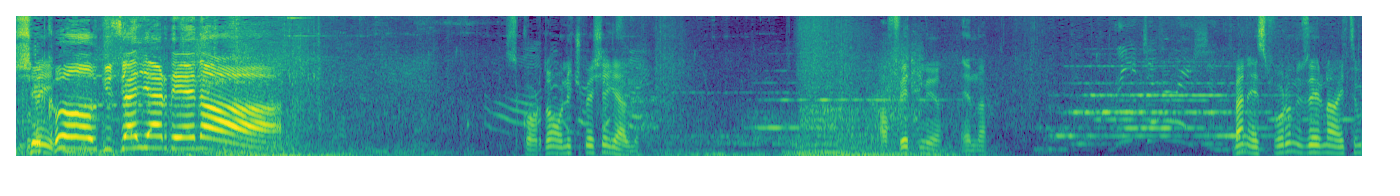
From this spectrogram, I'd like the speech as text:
Shackle güzel yerde Ena. Skorda 13-5'e geldi. Affetmiyor Ena. Ben S4'un üzerine item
